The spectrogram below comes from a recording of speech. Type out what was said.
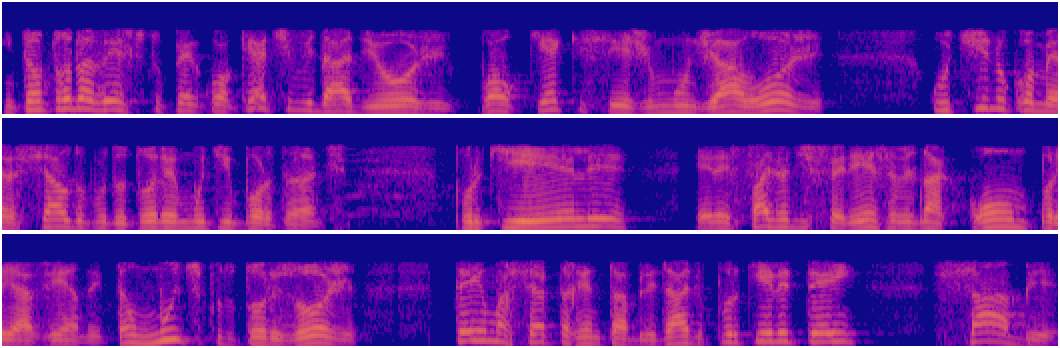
Então toda vez que tu pega qualquer atividade hoje, qualquer que seja mundial hoje, o tino comercial do produtor é muito importante porque ele, ele faz a diferença na compra e a venda. Então, muitos produtores hoje têm uma certa rentabilidade porque ele tem, sabe,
